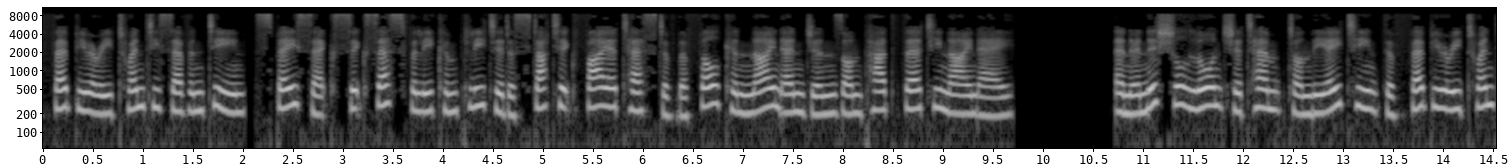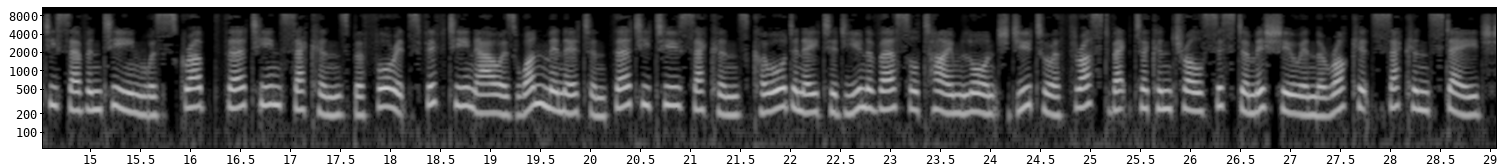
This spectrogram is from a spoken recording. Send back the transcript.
February 2017, SpaceX successfully completed a static fire test of the Falcon 9 engines on Pad 39A. An initial launch attempt on 18 February 2017 was scrubbed 13 seconds before its 15 hours 1 minute and 32 seconds Coordinated Universal Time launch due to a thrust vector control system issue in the rocket's second stage,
